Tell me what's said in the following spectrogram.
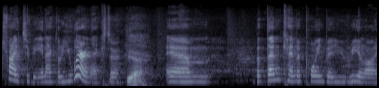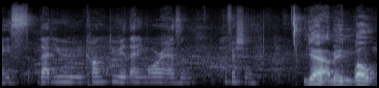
tried to be an actor. You were an actor. yeah. Um, but then came a point where you realized that you can't do it anymore as a profession. Yeah, I mean, well,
